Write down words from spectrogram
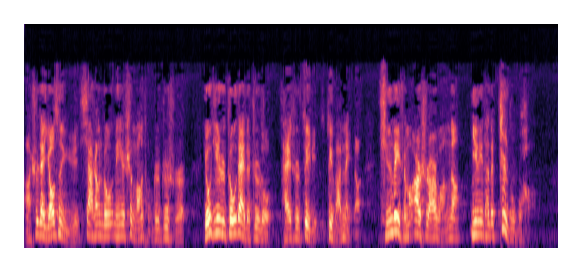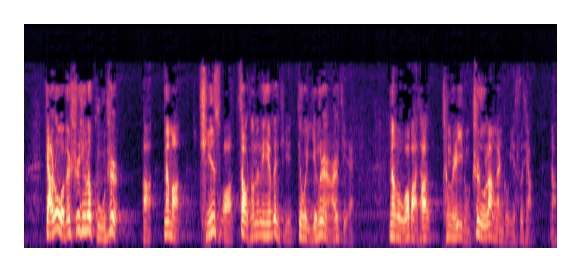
啊是在尧舜禹夏商周那些圣王统治之时，尤其是周代的制度才是最最完美的。秦为什么二世而亡呢？因为他的制度不好。假如我们实行了古制，啊，那么秦所造成的那些问题就会迎刃而解。那么我把它称为一种制度浪漫主义思想，啊，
